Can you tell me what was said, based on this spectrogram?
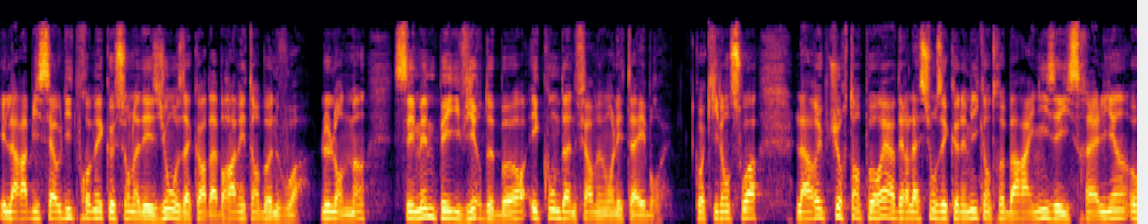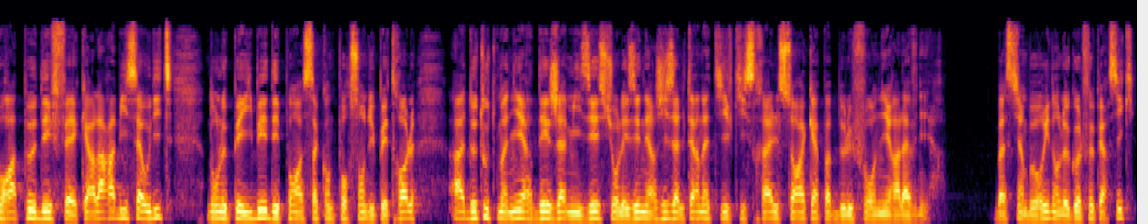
et l'Arabie Saoudite promet que son adhésion aux accords d'Abraham est en bonne voie. Le lendemain, ces mêmes pays virent de bord et condamnent fermement l'État hébreu. Quoi qu'il en soit, la rupture temporaire des relations économiques entre Bahreïnis et Israéliens aura peu d'effet, car l'Arabie saoudite, dont le PIB dépend à 50% du pétrole, a de toute manière déjà misé sur les énergies alternatives qu'Israël sera capable de lui fournir à l'avenir. Bastien Bory dans le Golfe Persique,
